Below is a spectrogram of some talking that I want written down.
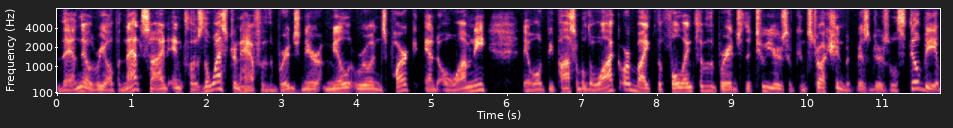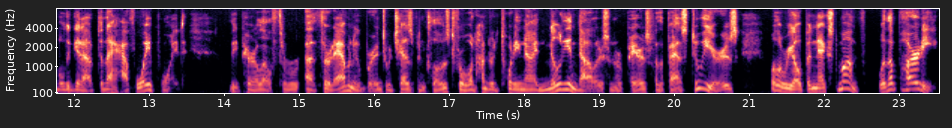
Then they'll reopen that side and close the western half of the bridge near Mill Ruins Park and Owamni. It won't be possible to walk or bike the full length of the bridge the two years of construction, but visitors will still be able to get out to the halfway point. The parallel Thr uh, Third Avenue Bridge, which has been closed for $129 million in repairs for the past two years, will reopen next month with a party.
